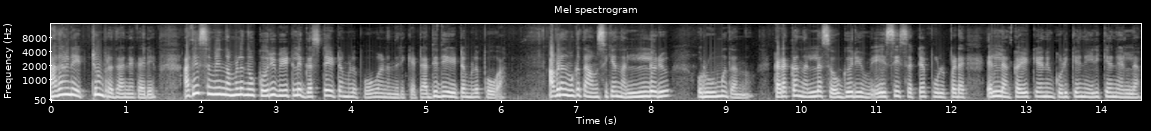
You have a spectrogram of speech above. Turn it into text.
അതാണ് ഏറ്റവും പ്രധാന കാര്യം. അതേസമയം നമ്മൾ നോക്കുക ഒരു വീട്ടിൽ ഗസ്റ്റായിട്ട് നമ്മൾ പോവുകയാണെന്നിരിക്കട്ടെ അതിഥിയായിട്ട് നമ്മൾ പോവാം. അവിടെ നമുക്ക് താമസിക്കാൻ നല്ലൊരു റൂം തന്നു. കിടക്കാൻ നല്ല സൗകര്യവും എ സി സെറ്റപ്പ് ഉൾപ്പെടെ എല്ലാം കഴിക്കാനും കുടിക്കാനും ഇരിക്കാനും എല്ലാം.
